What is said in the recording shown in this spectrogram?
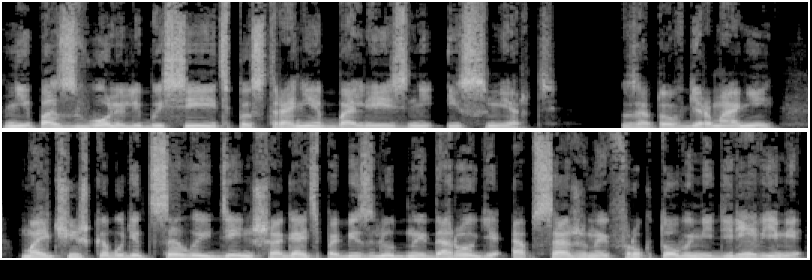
не позволили бы сеять по стране болезни и смерть. Зато в Германии мальчишка будет целый день шагать по безлюдной дороге, обсаженной фруктовыми деревьями,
